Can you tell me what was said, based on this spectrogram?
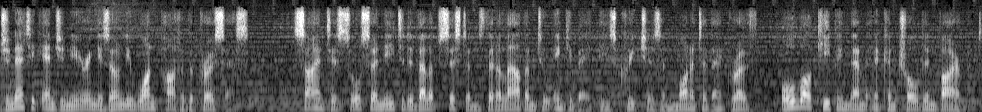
genetic engineering is only one part of the process. Scientists also need to develop systems that allow them to incubate these creatures and monitor their growth, all while keeping them in a controlled environment.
